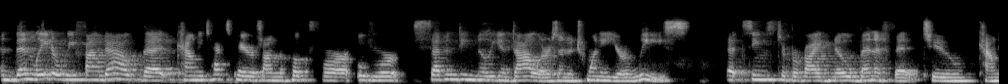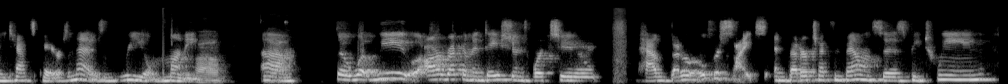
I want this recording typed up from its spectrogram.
And then later we found out that county taxpayers are on the hook for over $70 million in a 20 year lease that seems to provide no benefit to county taxpayers and that is real money. Wow. Um, so what we our recommendations were to have better oversight and better checks and balances between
